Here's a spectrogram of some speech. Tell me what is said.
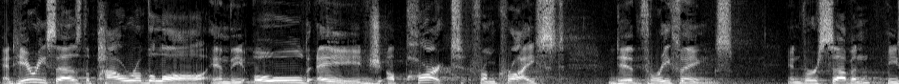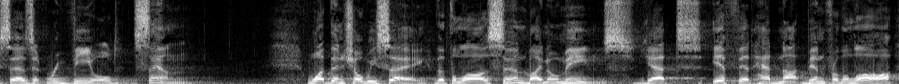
And here he says the power of the law in the old age, apart from Christ, did three things. In verse 7, he says it revealed sin. What then shall we say? That the law is sin? By no means. Yet, if it had not been for the law,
